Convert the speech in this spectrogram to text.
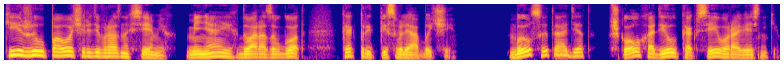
Ки жил по очереди в разных семьях, меняя их два раза в год, как предписывали обычаи. Был сыт и одет, в школу ходил, как все его ровесники.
